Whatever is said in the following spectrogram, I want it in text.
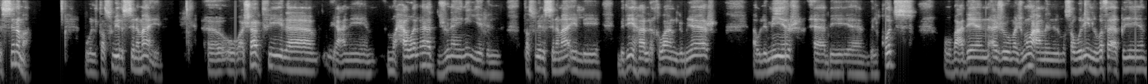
السينما والتصوير السينمائي. وأشرت فيه ل يعني محاولات جنينية التصوير السينمائي اللي بديها الإخوان لومير أو لمير آه، بالقدس. وبعدين أجوا مجموعة من المصورين الوثائقيين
